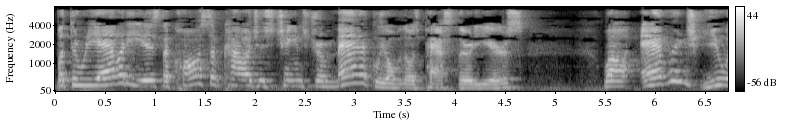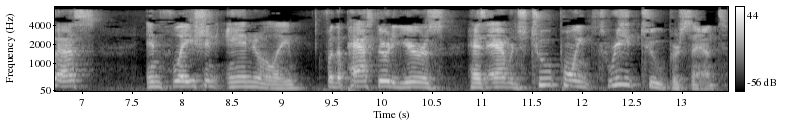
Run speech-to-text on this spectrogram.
But the reality is the cost of college has changed dramatically over those past 30 years. While average U.S. inflation annually for the past 30 years has averaged 2.32%,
